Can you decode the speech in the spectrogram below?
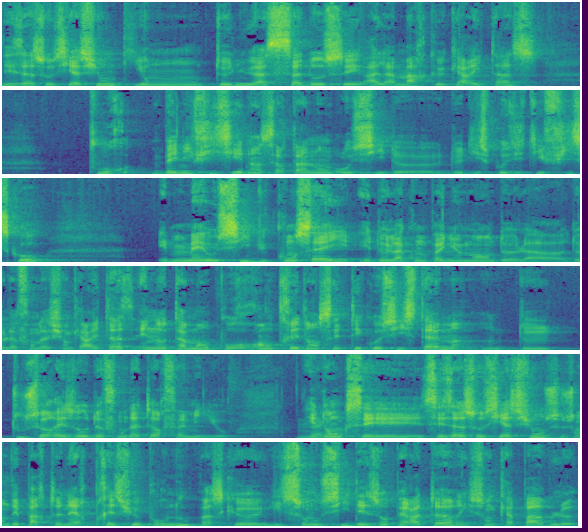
des associations qui ont tenu à s'adosser à la marque Caritas pour bénéficier d'un certain nombre aussi de, de, dispositifs fiscaux, mais aussi du conseil et de l'accompagnement de la, de la Fondation Caritas, et notamment pour rentrer dans cet écosystème de tout ce réseau de fondateurs familiaux. Et donc ces, ces, associations, ce sont des partenaires précieux pour nous parce qu'ils sont aussi des opérateurs, ils sont capables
